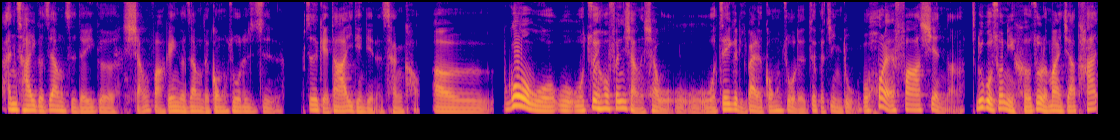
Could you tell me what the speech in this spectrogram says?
安插一个这样子的一个想法跟一个这样的工作日志。这是给大家一点点的参考，呃，不过我我我最后分享一下我我我我这一个礼拜的工作的这个进度。我后来发现啊，如果说你合作的卖家他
